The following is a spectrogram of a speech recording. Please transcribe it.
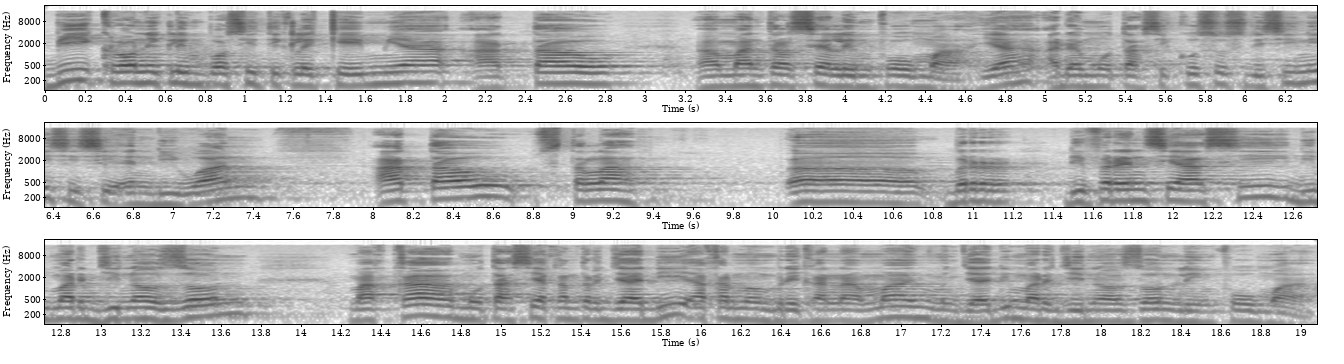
B chronic lymphocytic leukemia atau uh, mantle cell lymphoma ya. Ada mutasi khusus di sini CCND1 atau setelah uh, berdiferensiasi di marginal zone maka mutasi akan terjadi akan memberikan nama menjadi marginal zone lymphoma.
